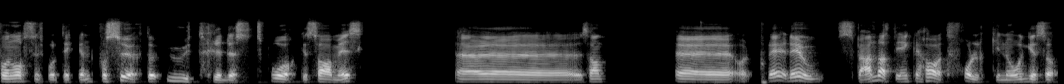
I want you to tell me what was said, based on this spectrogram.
for norskingspolitikken forsøkt å utrydde språket samisk. Uh, sant? Uh, og det, det er jo spennende at vi egentlig har et folk i Norge som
